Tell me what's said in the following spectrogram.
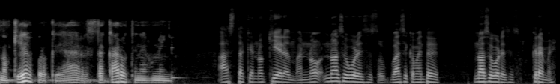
No quiero procrear, está caro tener un niño. Hasta que no quieras, man. No, no asegures eso. Básicamente, no asegures eso. Créeme.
